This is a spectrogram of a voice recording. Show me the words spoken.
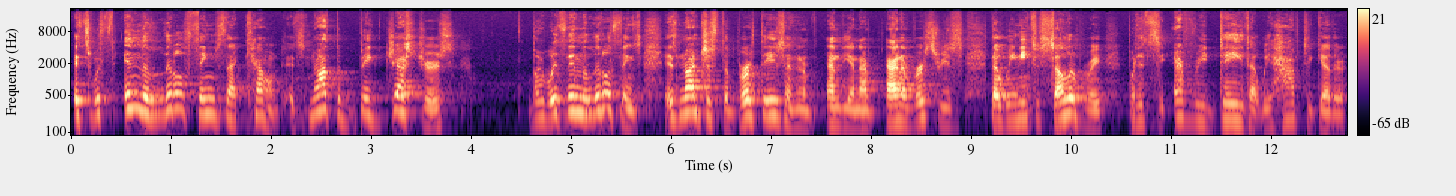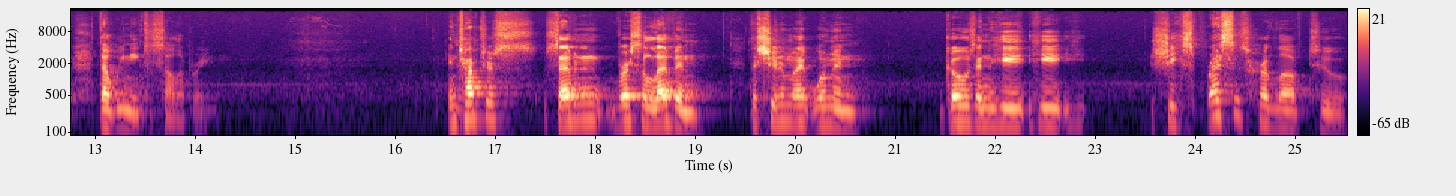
it's within the little things that count. It's not the big gestures, but within the little things. It's not just the birthdays and, and the anniversaries that we need to celebrate, but it's the everyday that we have together that we need to celebrate. In chapter 7, verse 11, the Shunammite woman goes and he, he, she expresses her love to,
